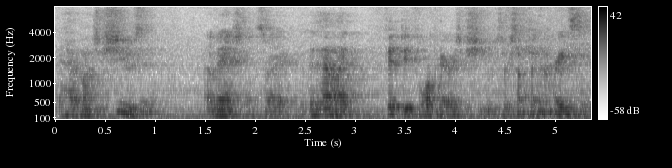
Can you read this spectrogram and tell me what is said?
that had a bunch of shoes in it. Evangelist, right? It had like 54 pairs of shoes or something crazy.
